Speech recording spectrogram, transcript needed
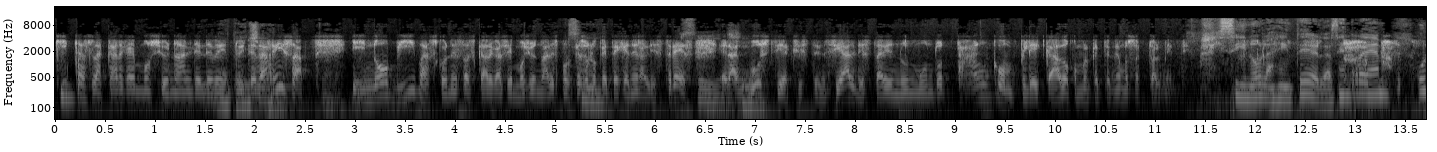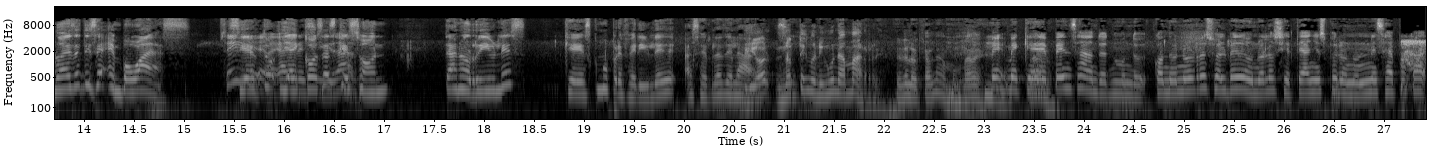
quitas la carga emocional del evento y te da risa. Y no vivas con esas cargas emocionales porque eso es lo que te genera el estrés, Sí, la sí. angustia existencial de estar en un mundo tan complicado como el que tenemos actualmente. Ay, sí, no, la gente de verdad se enreda. en- Uno a veces dice embobadas, Sí, ¿cierto? Y hay cosas que son tan horribles que es como preferible hacerlas de lado. Yo no tengo ningún amarre. Era lo que hablamos una vez. Me, me quedé Claro. pensando, Edmundo, cuando uno resuelve de uno a los siete años, pero uno en esa época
